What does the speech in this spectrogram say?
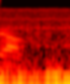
jump.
